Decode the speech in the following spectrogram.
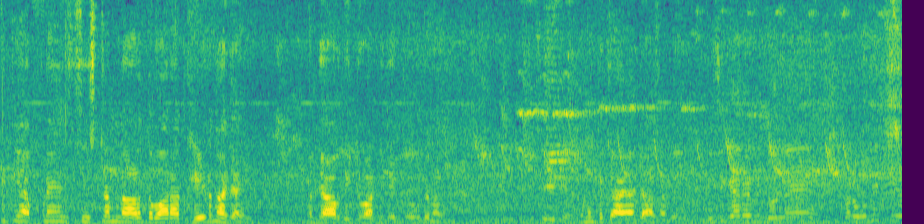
ਕਿਤੇ ਆਪਣੇ ਸਿਸਟਮ ਨਾਲ ਦੁਬਾਰਾ ਖੇਡ ਨਾ ਜਾਏ ਪੰਜਾਬ ਦੀ ਜਵਾਨੀ ਦੇ ਤੇ ਉਹਦੇ ਨਾਲ। ਠੀਕ ਹੈ। ਉਹਨੂੰ ਬਚਾਇਆ ਜਾ ਸਕੇ। ਤੁਸੀਂ ਕਹਿ ਰਹੇ ਹੋ ਵੀ ਦੋਨੇ ਪਰ ਉਹਦੇ ਚ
